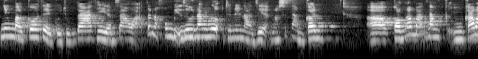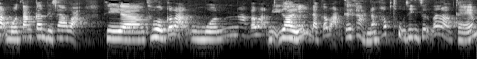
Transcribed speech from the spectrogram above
Nhưng mà cơ thể của chúng ta thì làm sao ạ? Tức là không bị dư năng lượng cho nên là gì ạ nó sẽ giảm cân. À, còn các bạn tăng các bạn muốn tăng cân thì sao ạ? Thì à, thường các bạn muốn các bạn bị gầy là các bạn cái khả năng hấp thụ dinh dưỡng rất là kém.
